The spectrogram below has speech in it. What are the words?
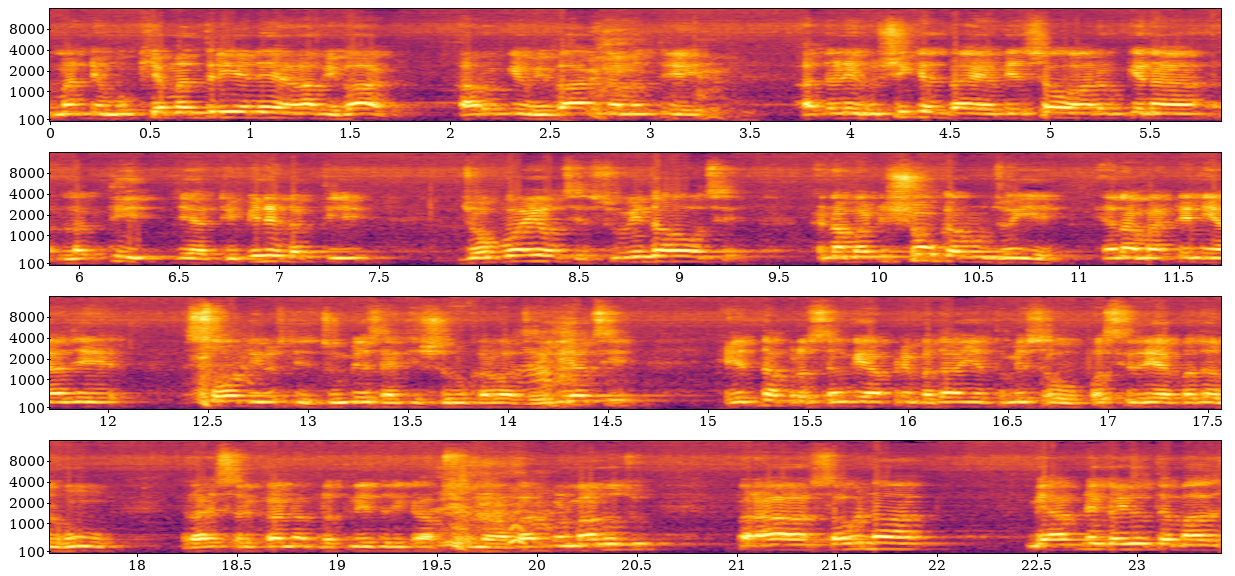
માન્ય મુખ્યમંત્રી અને આ વિભાગ, આરોગ્ય વિભાગના મંત્રી આદરણીય ઋષિકેશભાઈ, અમે સૌ આરોગ્યના લગતી જે ટીબીને લગતી જોગવાઈઓ છે, સુવિધાઓ છે એના માટે શું કરવું જોઈએ? એના માટેની આજે સો દિવસની ઝુંબેશ અહીંથી શરૂ કરવા જઈ રહ્યા છીએ. એ પ્રસંગે આપણે બધા અહીંયા તમે સૌ ઉપસ્થિત રહ્યા. બદલ હું રાજ્ય સરકારના પ્રતિનિધિ તરીકે આપ આભાર પણ માનું છું. પણ આ સૌના, મેં આપને કહ્યું આ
